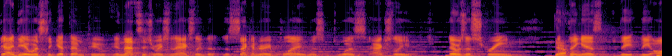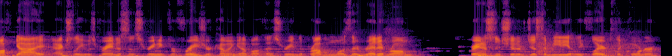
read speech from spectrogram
the idea was to get them to in that situation. They actually the, the secondary play was was actually there was a screen. The yeah. thing is, the the off guy actually was Grandison screening for Frazier coming up off that screen. The problem was they read it wrong. Grandison should have just immediately flared to the corner.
